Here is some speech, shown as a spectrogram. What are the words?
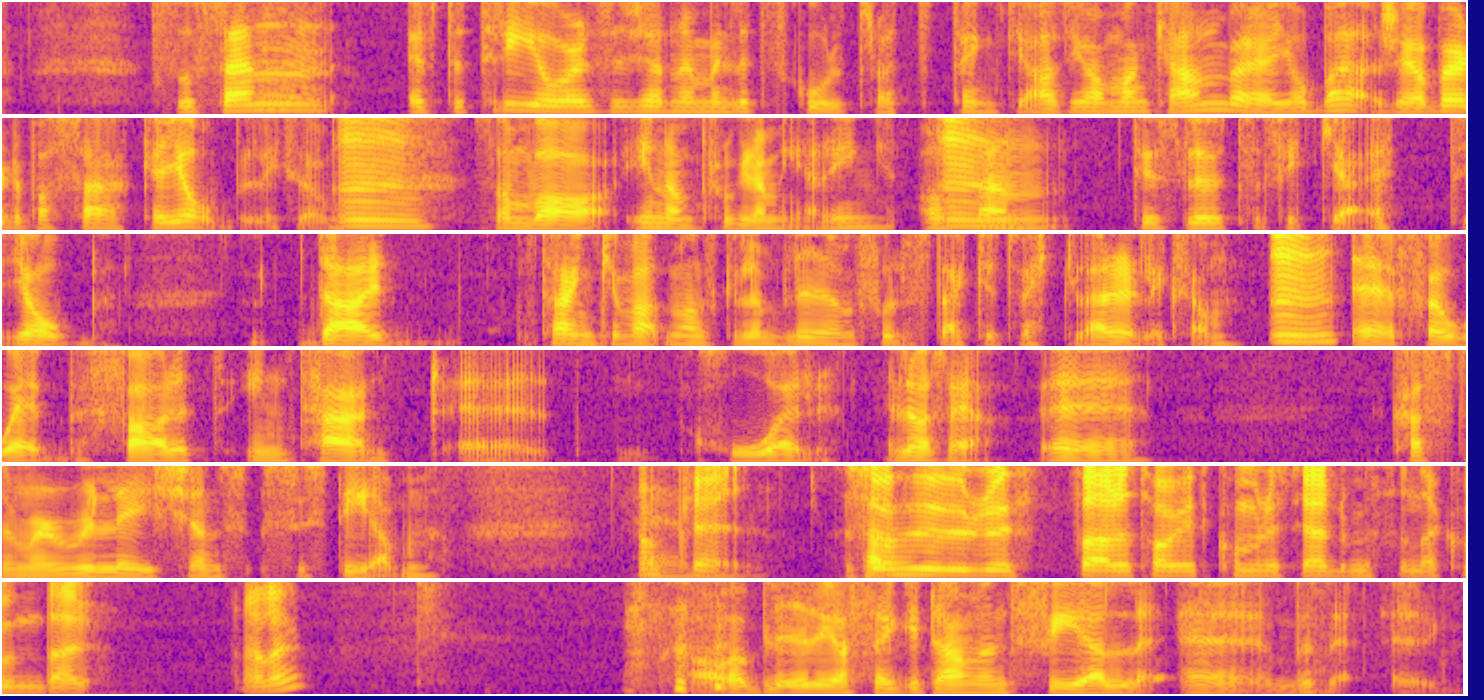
Så sen Mm. Efter tre år så kände jag mig lite skoltrött och tänkte jag att ja, man kan börja jobba här. Så jag började bara söka jobb liksom, Mm. som var inom programmering. Och Mm. sen till slut så fick jag ett jobb där tanken var att man skulle bli en fullstack-utvecklare liksom, Mm. eh, för webb för ett internt eh, HR, eller vad säger jag, eh, Customer Relations system. Eh, Okej. så Så att- hur företaget kommunicerade med sina kunder? Eller? Ja, vad blir det? Jag har säkert använt fel eh, eh,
